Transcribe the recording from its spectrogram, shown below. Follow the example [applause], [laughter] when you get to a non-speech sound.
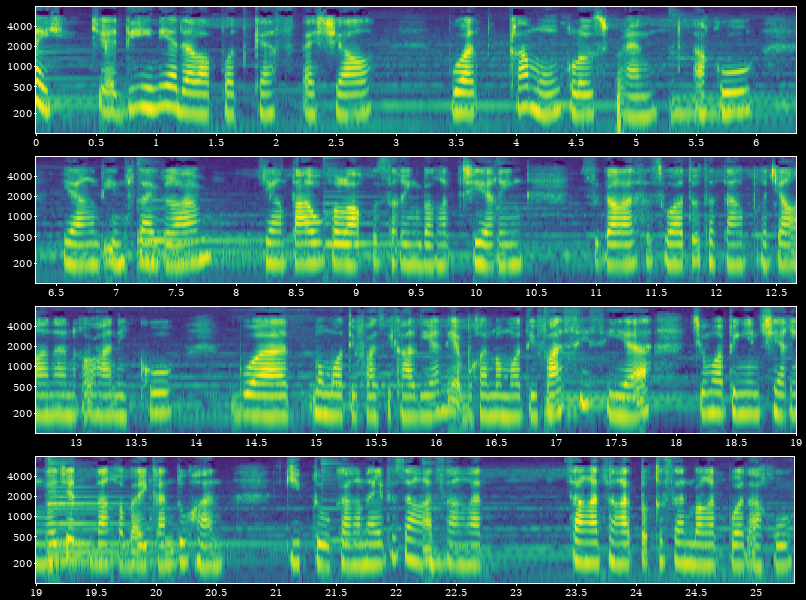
Hai, jadi ini adalah podcast spesial buat kamu close friend. Aku yang di Instagram yang tahu kalau aku sering banget sharing segala sesuatu tentang perjalanan rohaniku buat memotivasi kalian. Ya bukan memotivasi sih ya cuma pingin sharing aja tentang kebaikan Tuhan. Gitu karena itu sangat-sangat sangat-sangat berkesan banget buat aku.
